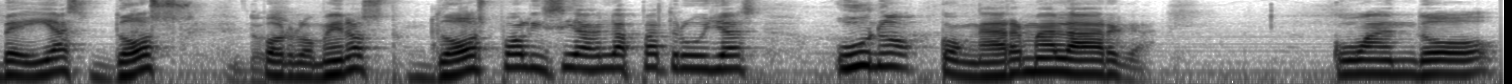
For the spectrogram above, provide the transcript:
veías dos por lo menos dos policías en las patrullas, uno con arma larga. Cuando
